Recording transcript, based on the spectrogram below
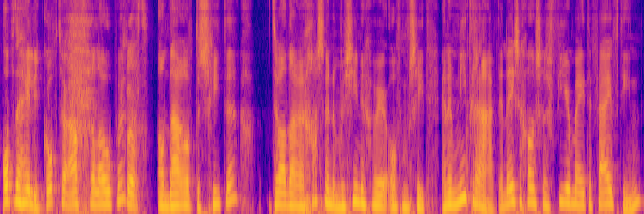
op de helikopter af te lopen. Klopt. Om daarop te schieten. Terwijl daar een gast met een machinegeweer op hem schiet. En hem niet raakt. En deze gozer is 4 meter 15.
